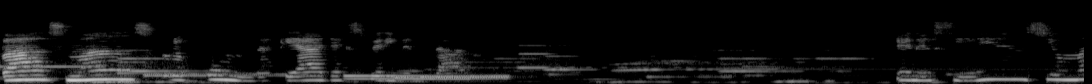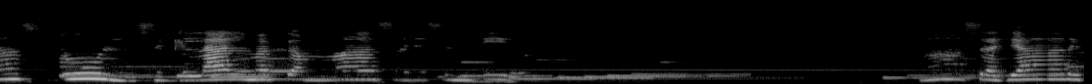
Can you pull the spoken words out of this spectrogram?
paz más profunda que haya experimentado. En el silencio más dulce que el alma jamás haya sentido. Más allá de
